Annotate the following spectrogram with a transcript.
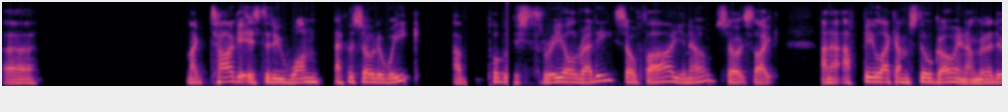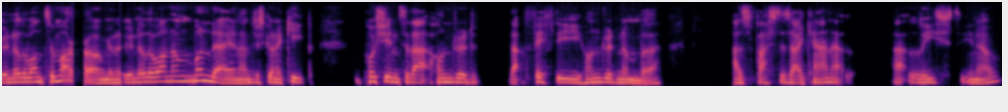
uh, my target is to do one episode a week. I've published three already so far, you know, so it's like and I, I feel like I'm still going. I'm going to do another one tomorrow. I'm going to do another one on Monday, and I'm just going to keep pushing to that hundred, that 50, 100 number as fast as I can, at at least, you know,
